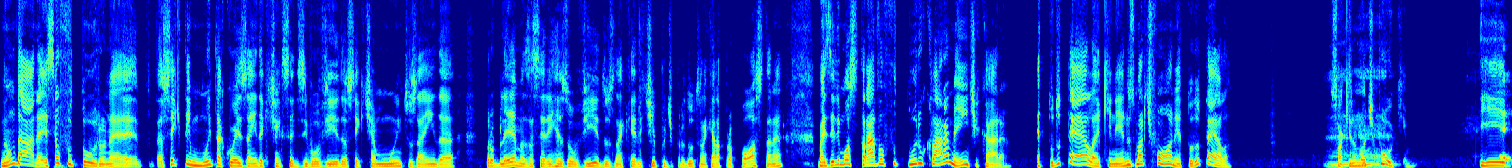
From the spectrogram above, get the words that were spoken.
Não dá, né? Esse é o futuro, né? Eu sei que tem muita coisa ainda que tinha que ser desenvolvida, eu sei que tinha muitos ainda problemas a serem resolvidos naquele tipo de produto, naquela proposta, né? Mas ele mostrava o futuro claramente, cara. É tudo tela, é que nem no smartphone, é tudo tela. Só que no é. notebook. E, é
